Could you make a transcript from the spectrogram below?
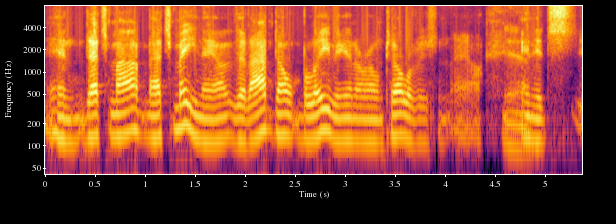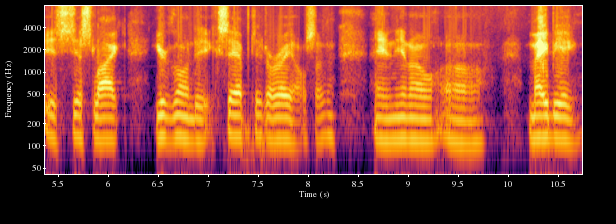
and that's my that's me now that I don't believe in are on television now, Yeah. and it's it's just like you're going to accept it or else, and and you know. Uh, Maybe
